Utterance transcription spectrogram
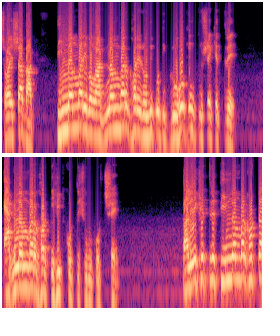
ছয়, সাত, আট। তিন নাম্বার এবং আট নাম্বার ঘরের অধিপতি গ্রহ কিন্তু সেক্ষেত্রে এক নাম্বার ঘরকে হিট করতে শুরু করছে। তাহলে এই ক্ষেত্রে তিন নাম্বার ঘরটা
